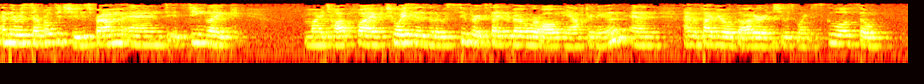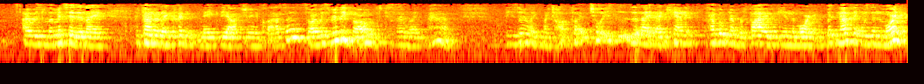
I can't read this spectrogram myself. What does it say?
and there was several to choose from, and it seemed like my top five choices that I was super excited about were all in the afternoon, and I have a five-year-old daughter, and she was going to school, so I was limited, and I, I found that I couldn't make the afternoon classes, so I was really bummed because I'm like, man, these are like my top five choices, and I, I can't. How about number five be in the morning? But nothing was in the morning.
